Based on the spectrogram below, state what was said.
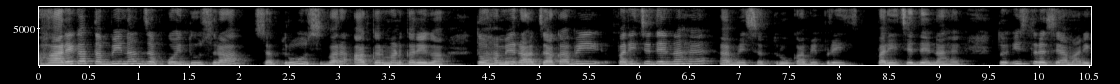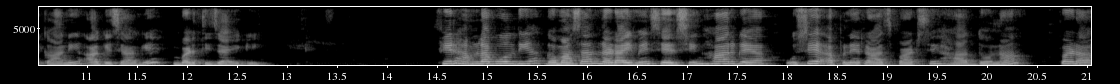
हारेगा तब भी ना जब कोई दूसरा शत्रु उस पर आक्रमण करेगा। तो हमें राजा का भी परिचय देना है, हमें शत्रु का भी परिचय देना है। तो इस तरह से हमारी कहानी आगे से आगे बढ़ती जाएगी। फिर हमला बोल दिया। घमासान लड़ाई में शेर सिंह हार गया। उसे अपने राजपाट से हाथ धोना पड़ा।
